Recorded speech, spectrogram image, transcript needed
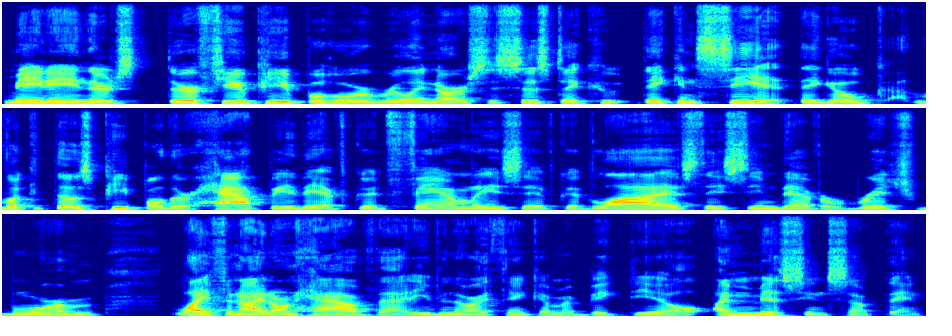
Meaning there's there are a few people who are really narcissistic who they can see it. They go look at those people they're happy they have good families they have good lives they seem to have a rich warm life and i don't have that even though i think i'm a big deal. I'm missing something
